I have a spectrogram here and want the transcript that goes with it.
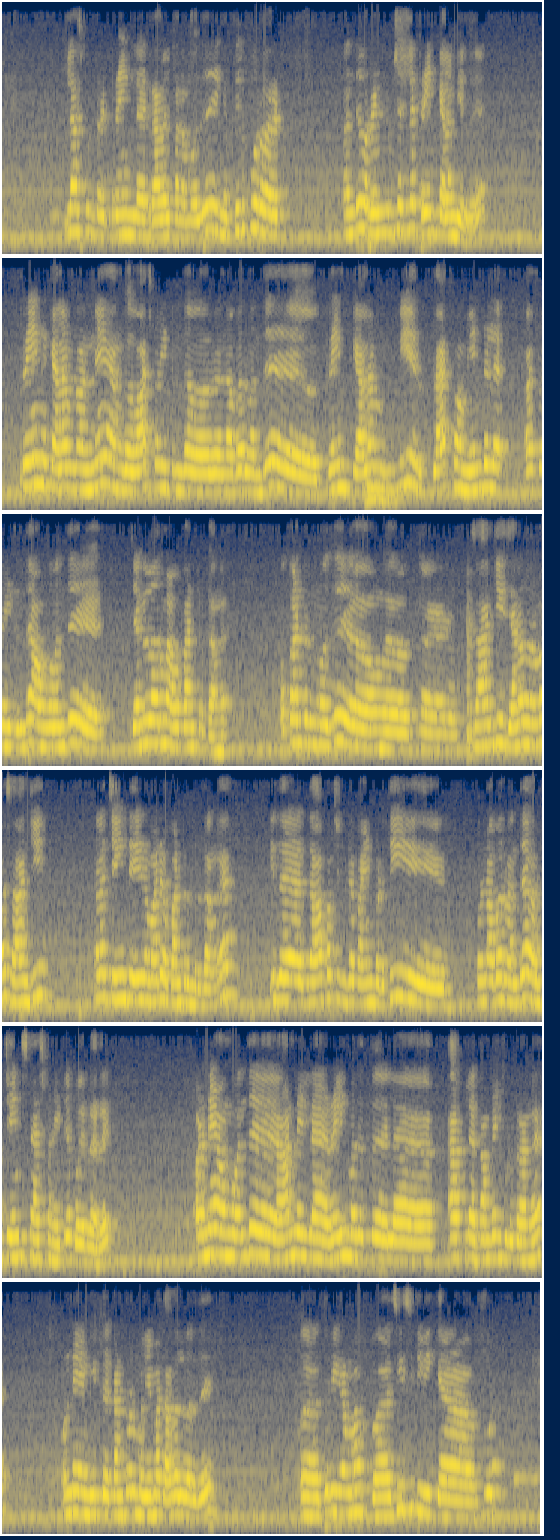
விலாஸ்பூர் ட்ரெயினில் ட்ராவல் பண்ணும்போது இங்கே திருப்பூர் வர வந்து ஒரு ரெண்டு நிமிஷத்தில் ட்ரெயின் கிளம்பிடுது ட்ரெயின் கிளம்பினோடனே அங்கே வாட்ச் பண்ணிட்டு இருந்த ஒரு நபர் வந்து ட்ரெயின் கிளம்பி பிளாட்ஃபார்ம் எண்டில் வாட்ச் பண்ணிட்டு இருந்து அவங்க வந்து ஜன்னலோரமாக உட்காந்துருக்காங்க உட்காந்துருக்கும்போது அவங்க சாஞ்சி ஜன்னலோரமாக சாஞ்சி நல்லா செயின் தெரியுற மாதிரி உட்காந்துருந்துருக்காங்க இதை இந்த ஆப்பர்ச்சுனிட்டியை பயன்படுத்தி ஒரு நபர் வந்து அவன் செயின் ஸ்நாச் பண்ணிட்டு போயிடுறாரு. உடனே அவங்க வந்து ஆன்லைனில் ரயில் மதத்தில் ஆப்பில் கம்ப்ளைண்ட் கொடுக்குறாங்க. உடனே எங்களுக்கு கண்ட்ரோல் மூலியமாக தகவல் வருது. துரிதமாக சிசிடிவி கே ஃபுட்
